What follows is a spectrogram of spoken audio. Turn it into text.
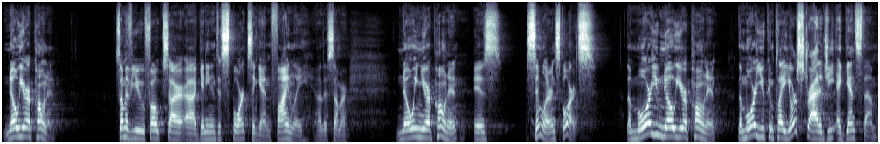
Know your opponent. Some of you folks are uh, getting into sports again, finally, uh, this summer. Knowing your opponent is similar in sports. The more you know your opponent, the more you can play your strategy against them.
